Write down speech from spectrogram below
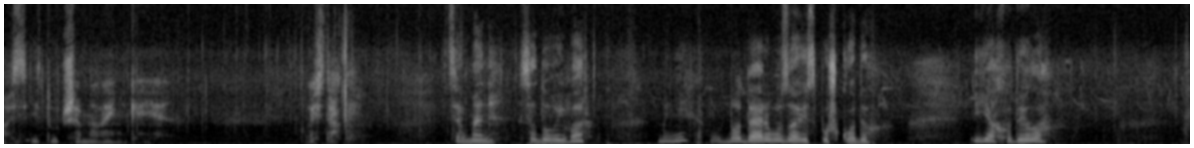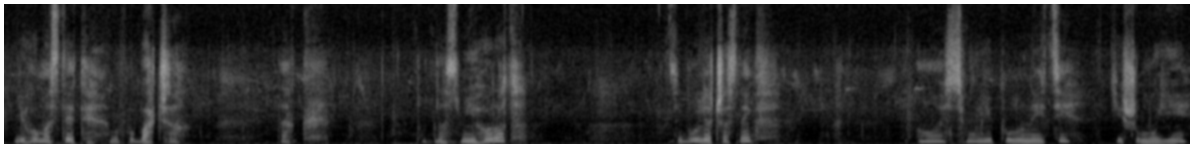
Ось, і тут ще маленьке є. Ось так. Це в мене садовий вар. Мені одно дерево заєць пошкодив. І я ходила його мастити, бо побачила. Так, тут у нас мій город. Цибуля, часник. Ось мої полуниці, ті, що мої.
